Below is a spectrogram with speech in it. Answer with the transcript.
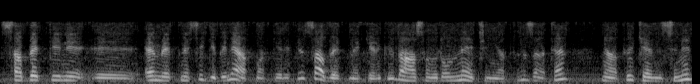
sabrettiğini e, emretmesi gibi ne yapmak gerekiyor? Sabretmek gerekiyor. Daha sonra da onun ne için yaptığını zaten ne yapıyor? Kendisini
